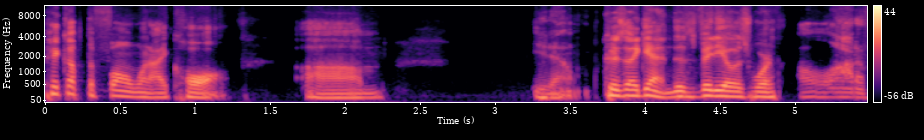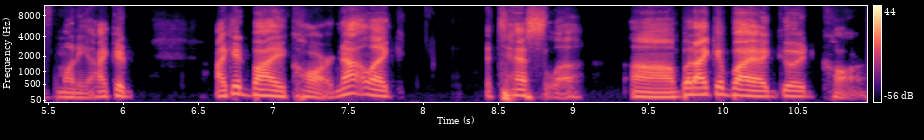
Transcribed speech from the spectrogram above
pick up the phone when I call. Um, you know, because again, this video is worth a lot of money. I could, I could buy a car, not like a Tesla, uh, but I could buy a good car,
